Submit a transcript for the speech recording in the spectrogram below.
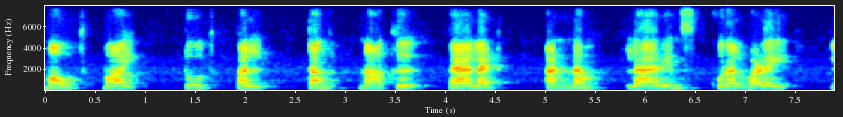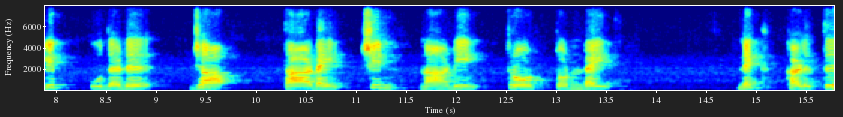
மவுத் வாய் டூத் பல் டங் நாக்கு பேலட் அன்னம் லாரின்ஸ் குரல்வளை லிப் உதடு ஜா தாடை சின் நாடி த்ரோட் தொண்டை நெக் கழுத்து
